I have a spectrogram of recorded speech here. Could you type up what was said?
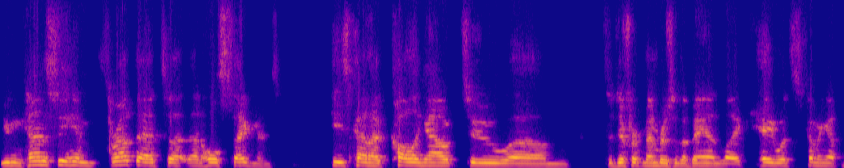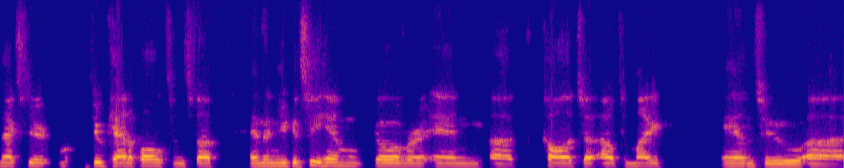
you can kind of see him throughout that uh, that whole segment. He's kind of calling out to um, to different members of the band, like, "Hey, what's coming up next year? Do catapults and stuff." And then you could see him go over and uh, call it to, out to Mike and to uh,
